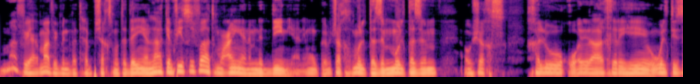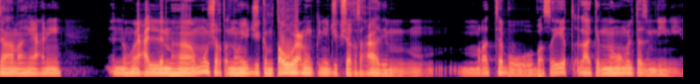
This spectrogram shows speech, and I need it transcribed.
ما في ما في بنت بتحب شخص متدين لكن في صفات معينة من الدين يعني ممكن شخص ملتزم ملتزم أو شخص خلوق وإلى آخره والتزامه يعني إنه يعلمها. مو شرط إنه يجيك مطوع ممكن يجيك شخص عادي مرتب وبسيط لكنه ملتزم دينيا.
